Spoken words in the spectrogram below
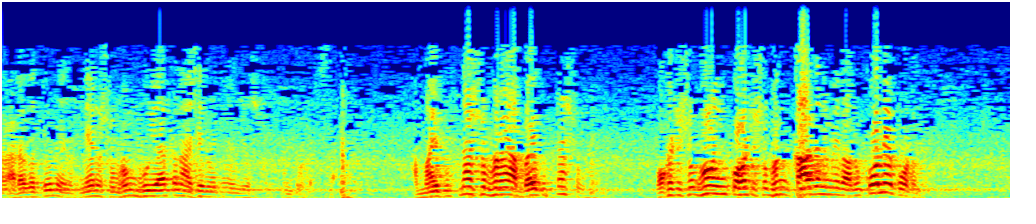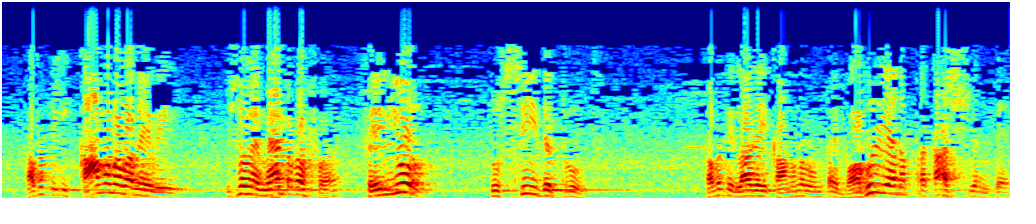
అడగద్దు. నేను నేను శుభం భూయాతను ఆశీర్వచనం చేసుకుంటాను సార్. అమ్మాయి పుట్టినా శుభమే అబ్బాయి పుట్టినా శుభం ఒకటి శుభం ఇంకొకటి శుభం కాదని మీరు అనుకోనే కూడదు. కాబట్టి ఈ కామనలు అనేవి it's own matter of failure to see the truth కాబట్టి ఇలాగ ఈ కామనలు ఉంటాయి. బాహుల్యాన ప్రకాశ్యంతే.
